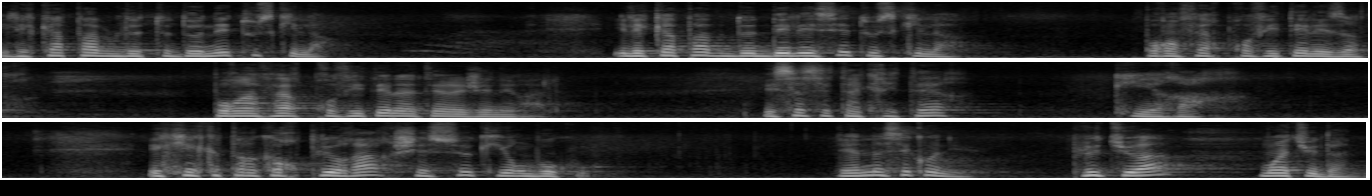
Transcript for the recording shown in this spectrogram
Il est capable de te donner tout ce qu'il a. Il est capable de délaisser tout ce qu'il a pour en faire profiter les autres, pour en faire profiter l'intérêt général. Et ça, c'est un critère qui est rare. Et qui est encore plus rare chez ceux qui ont beaucoup. Il y en a, c'est connu. Plus tu as, moins tu donnes.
